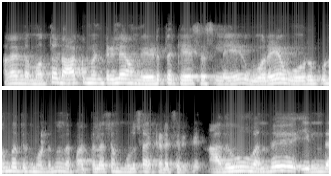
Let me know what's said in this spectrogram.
அதான் இந்த மொத்த டாக்குமெண்ட்ரியில அவங்க எடுத்த கேசஸ்லயே ஒரே ஒரு குடும்பத்துக்கு மட்டும்தான் இந்த பத்து லட்சம் முழுசா கிடைச்சிருக்கு. அதுவும் வந்து இந்த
